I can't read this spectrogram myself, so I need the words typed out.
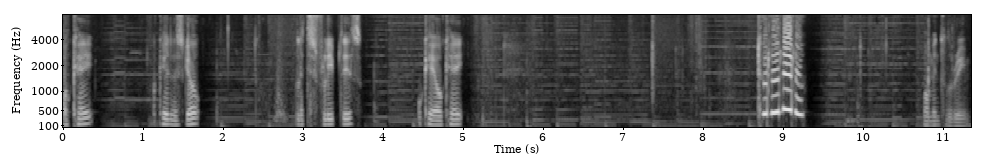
Okay, okay, let's go. Let's flip this. Okay, okay. Momento dream.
